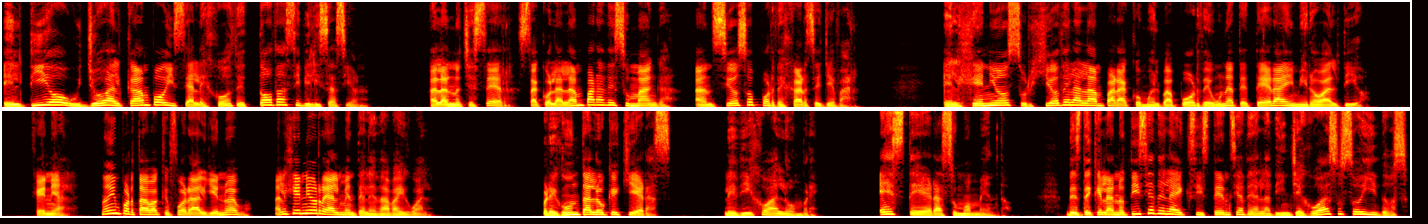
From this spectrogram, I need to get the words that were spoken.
El tío huyó al campo y se alejó de toda civilización. Al anochecer, sacó la lámpara de su manga, ansioso por dejarse llevar. El genio surgió de la lámpara como el vapor de una tetera y miró al tío. Genial. No importaba que fuera alguien nuevo. Al genio realmente le daba igual. Pregunta lo que quieras, le dijo al hombre. Este era su momento. Desde que la noticia de la existencia de Aladín llegó a sus oídos,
